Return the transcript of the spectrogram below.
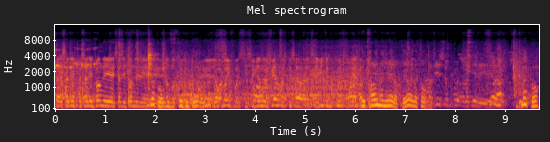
ça, ça, dépend, ça dépend des. Ça dépend des D'accord, des agriculteurs, oui, Mais d'accord. Normalement, il faut, c'est bien de le faire parce que ça, ça évite beaucoup de travail à Le travail manuel après, ouais, d'accord. D'accord.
